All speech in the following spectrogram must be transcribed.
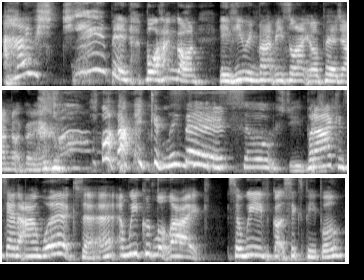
how stupid! But hang on, if you invite me to like your page, I'm not going to. but I can say. It's so stupid. But I can say that I work there, and we could look like. So we've got six people,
